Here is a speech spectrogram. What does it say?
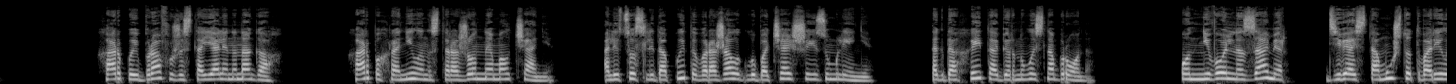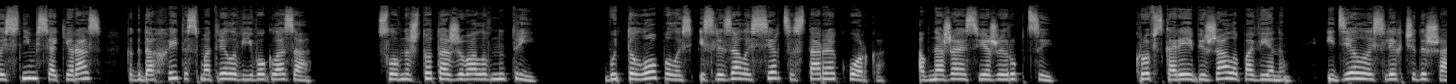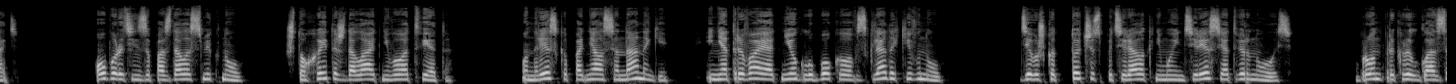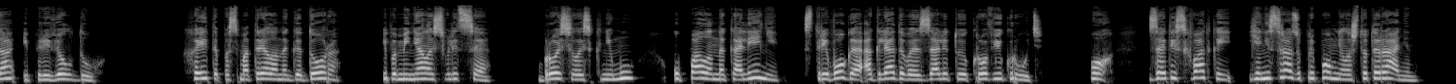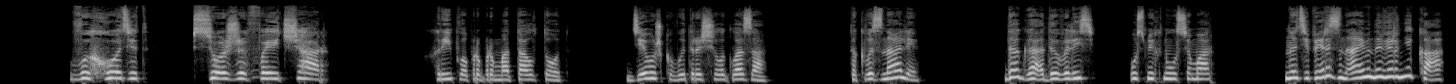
Харпа и Браф уже стояли на ногах. Харпа хранила настороженное молчание, а лицо следопыта выражало глубочайшее изумление. Тогда Хейта обернулась на Брона. Он невольно замер, дивясь тому, что творилось с ним всякий раз, когда Хейта смотрела в его глаза, словно что-то оживало внутри, будто лопалось и слезалось сердце старая корка, обнажая свежие рубцы. Кровь скорее бежала по венам и делалось легче дышать. Оборотень запоздало смекнул, что Хейта ждала от него ответа. Он резко поднялся на ноги и, не отрывая от нее глубокого взгляда, кивнул. Девушка тотчас потеряла к нему интерес и отвернулась. Брон прикрыл глаза и перевел дух. Хейта посмотрела на Гедора и поменялась в лице, бросилась к нему, упала на колени, с тревогой оглядывая залитую кровью грудь. «Ох, за этой схваткой я не сразу припомнила, что ты ранен». «Выходит, все же Фейчар!» Хрипло пробормотал тот. Девушка вытаращила глаза. «Так вы знали?» «Догадывались», — усмехнулся Мар. «Но теперь знаем наверняка».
